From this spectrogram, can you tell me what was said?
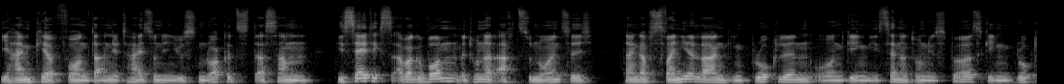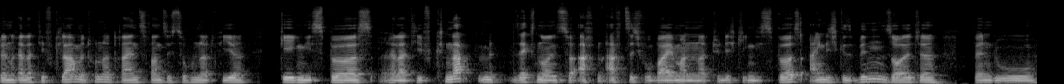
die Heimkehr von Daniel Theiss und den Houston Rockets. Das haben die Celtics aber gewonnen mit 108 zu 90. Dann gab es zwei Niederlagen gegen Brooklyn und gegen die San Antonio Spurs. Gegen Brooklyn relativ klar mit 123 zu 104. Gegen die Spurs relativ knapp mit 96 zu 88, wobei man natürlich gegen die Spurs eigentlich gewinnen sollte, wenn du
